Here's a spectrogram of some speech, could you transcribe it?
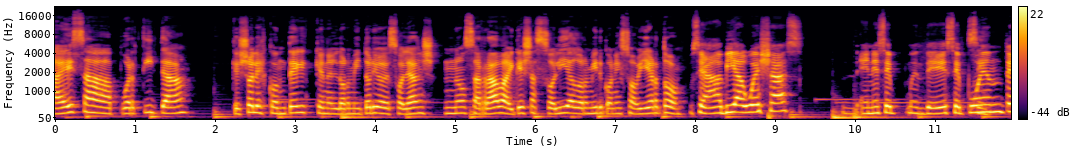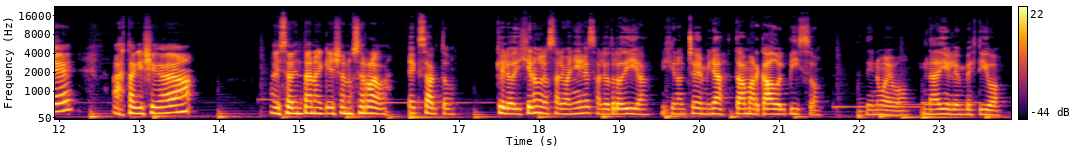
a esa puertita que yo les conté que en el dormitorio de Solange no cerraba y que ella solía dormir con eso abierto. O sea, había huellas en ese, de ese puente hasta que llegaba a esa ventana que ella no cerraba. Exacto. Que lo dijeron los albañiles al otro día. Dijeron, che, mirá, está marcado el piso. De nuevo, nadie lo investigó.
